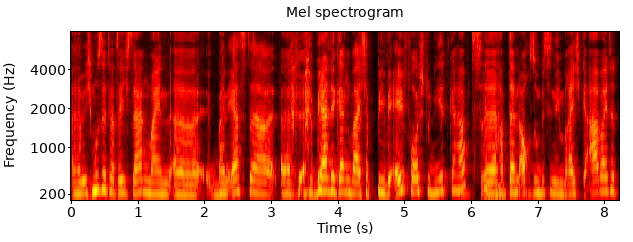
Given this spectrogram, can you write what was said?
Äh, ich muss ja tatsächlich sagen, mein, äh, mein erster äh, Werdegang war, ich habe BWL vorstudiert gehabt, äh, Mhm. habe dann auch so ein bisschen in dem Bereich gearbeitet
